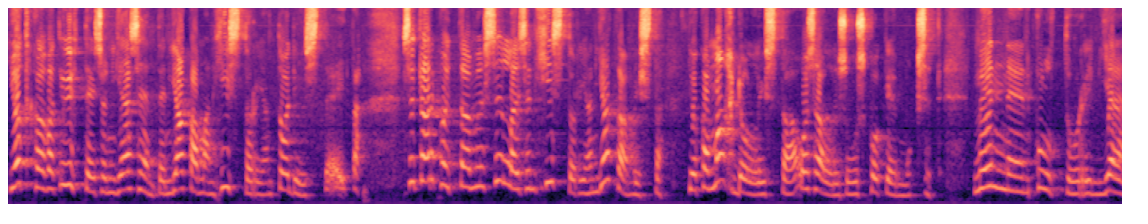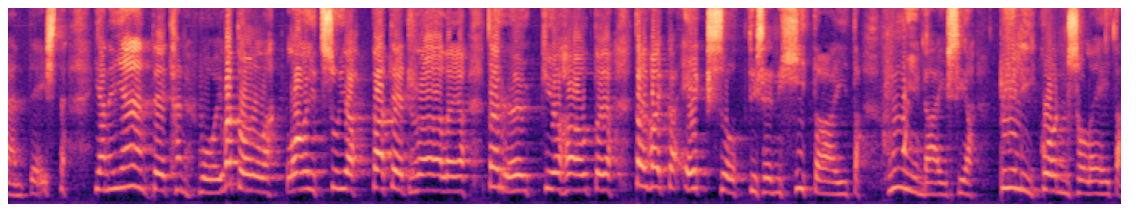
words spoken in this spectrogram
jotka ovat yhteisön jäsenten jakaman historian todisteita. Se tarkoittaa myös sellaisen historian jakamista, joka mahdollistaa osallisuuskokemukset menneen kulttuurin jäänteistä. Ja ne jäänteethän voivat olla loitsuja, katedraaleja tai röykkiöhautoja tai vaikka eksoottisen hitaita, muinaisia pelikonsoleita,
